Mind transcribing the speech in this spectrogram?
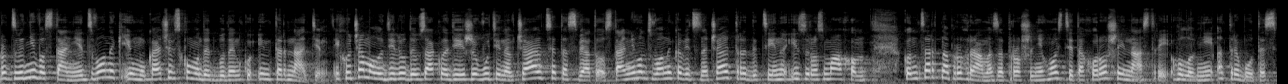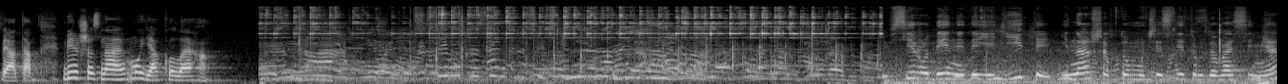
Продзвенів останній дзвоник і у Мукачівському дитбудинку інтернаті. І хоча молоді люди в закладі і живуть і навчаються, та свято останнього дзвоника відзначають традиційно із розмахом. Концертна програма, запрошені гості та хороший настрій головні атрибути свята. Більше знає моя колега. Всі родини, де є діти, і наша, в тому числі трудова сім'я,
